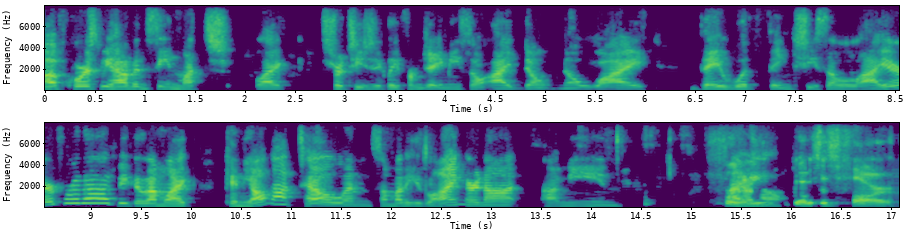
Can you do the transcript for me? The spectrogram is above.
of course, we haven't seen much like strategically from Jamie, so I don't know why they would think she's a liar for that. Because I'm like, can y'all not tell when somebody's lying or not? I mean, I Franny know. goes as far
